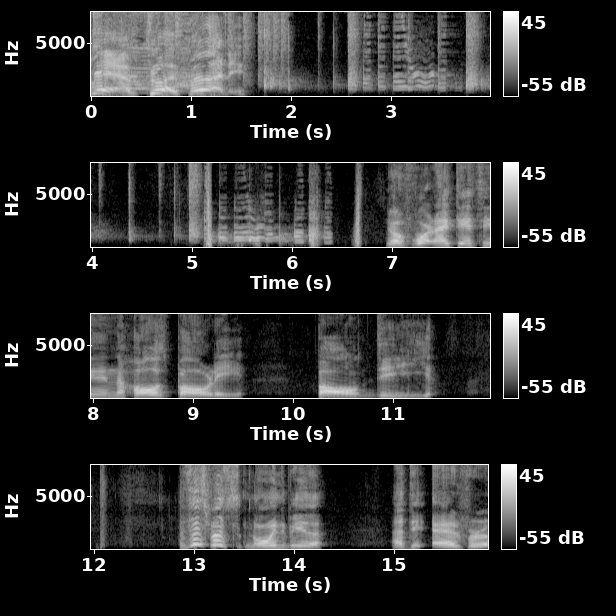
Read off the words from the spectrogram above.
Yeah, I'm too funny! No Fortnite dancing in the halls, Baldy. Baldy. Is this what's going to be the at the end for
